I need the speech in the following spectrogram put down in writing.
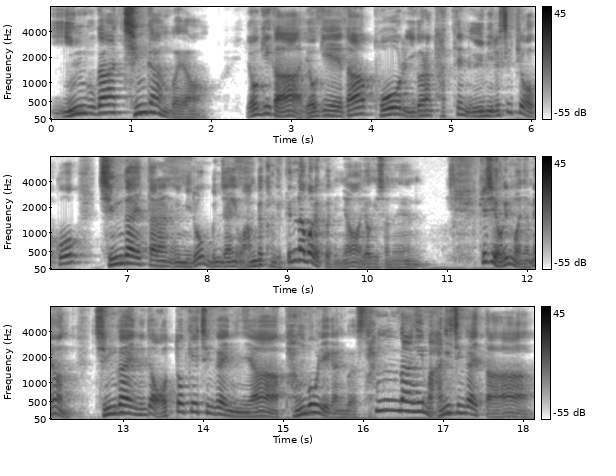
인구가 증가한 거예요. 여기가 여기에다 보호를 이거랑 같은 의미를 쓸 필요가 없고 증가했다라는 의미로 문장이 완벽한 게 끝나버렸거든요. 여기서는. 그래서 여기는 뭐냐면 증가했는데 어떻게 증가했느냐 방법을 얘기하는 거예요. 상당히 많이 증가했다.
